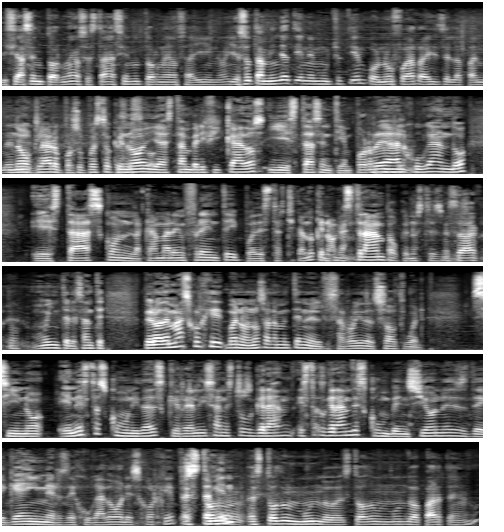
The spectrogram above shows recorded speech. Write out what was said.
y se hacen torneos, se están haciendo torneos ahí, ¿no? Y eso también ya tiene mucho tiempo, no fue a raíz de la pandemia. No, claro, por supuesto que no, ya están verificados y estás en tiempo real jugando, estás con la cámara enfrente y puedes estar checando que no hagas trampa o que no estés... Exacto. eh, Muy interesante. Pero además, Jorge, bueno, no solamente en el desarrollo del software, sino en estas comunidades que realizan estos gran, estas grandes convenciones de gamers, de jugadores, Jorge, pues es, también todo, es todo un mundo, es todo un mundo aparte, ¿no?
